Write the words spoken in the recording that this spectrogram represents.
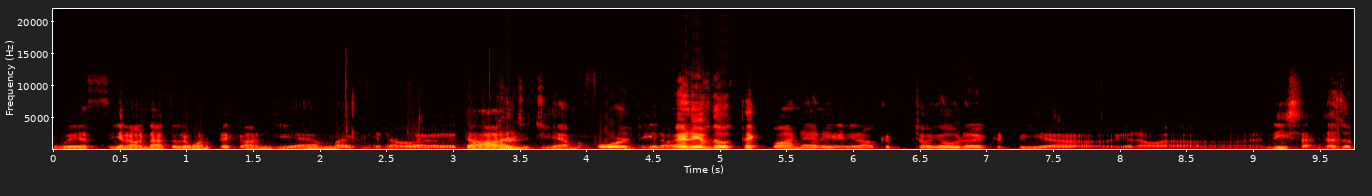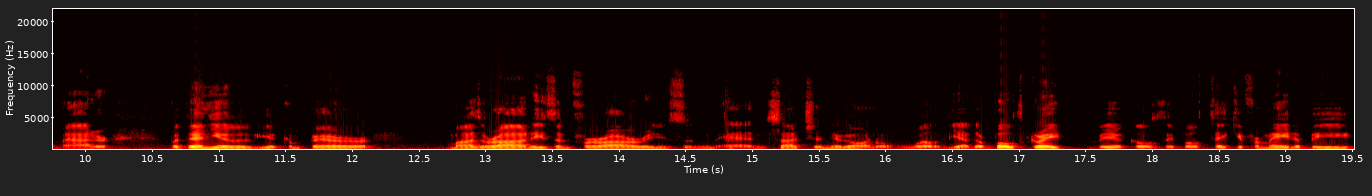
with you know not that I want to pick on GM, you know a Dodge, a GM, a Ford, you know any of those. Pick one, any you know could Toyota, could be a, you know a, a Nissan, doesn't matter. But then you you compare Maseratis and Ferraris and and such, and you're going well, yeah, they're both great vehicles. They both take you from A to B,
